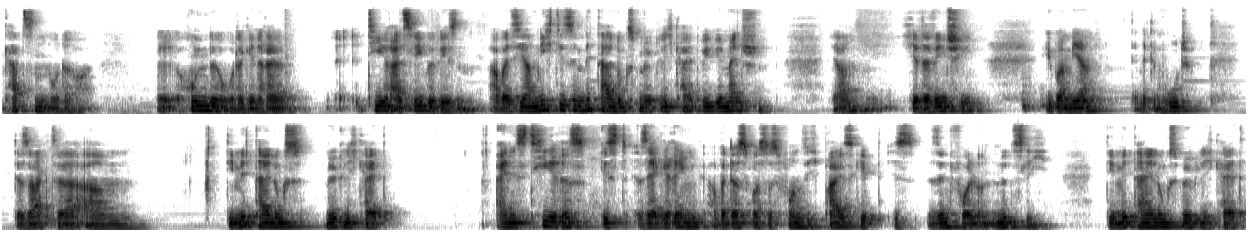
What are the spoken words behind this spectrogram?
Katzen oder äh, Hunde oder generell äh, Tiere als Lebewesen. Aber sie haben nicht diese Mitteilungsmöglichkeit wie wir Menschen. Ja, hier Da Vinci über mir, der mit dem Hut, der sagte, ähm, die Mitteilungsmöglichkeit eines Tieres ist sehr gering, aber das, was es von sich preisgibt, ist sinnvoll und nützlich. Die Mitteilungsmöglichkeit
